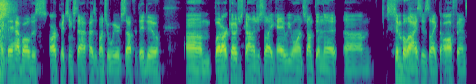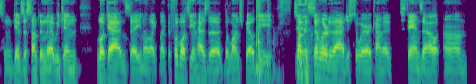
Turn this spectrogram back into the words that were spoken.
like they have all this. Our pitching staff has a bunch of weird stuff that they do. Um, but our coach is kind of just like, hey, we want something that um, symbolizes like the offense and gives us something that we can look at and say, you know, like like the football team has the the lunch pail D, something Yeah. similar to that, just to where it kind of stands out. Um,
